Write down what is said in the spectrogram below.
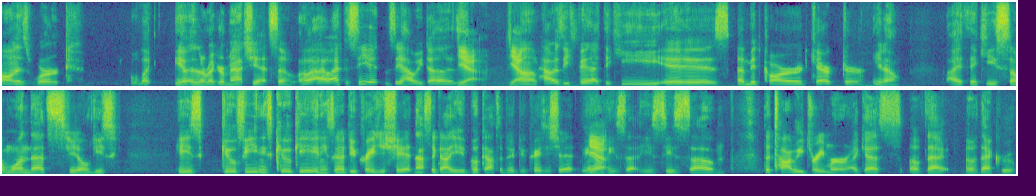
on his work, like, you know, in a regular match yet. So I, I have to see it and see how he does. yeah, yeah, Um, how does he fit? I think he is a mid card character. You know, I think he's someone that's you know he's he's goofy and he's kooky and he's gonna do crazy shit. And that's the guy you book out to do, crazy shit. You Yeah. know, he's uh, he's he's um, the Tommy Dreamer, I guess, of that of that group.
